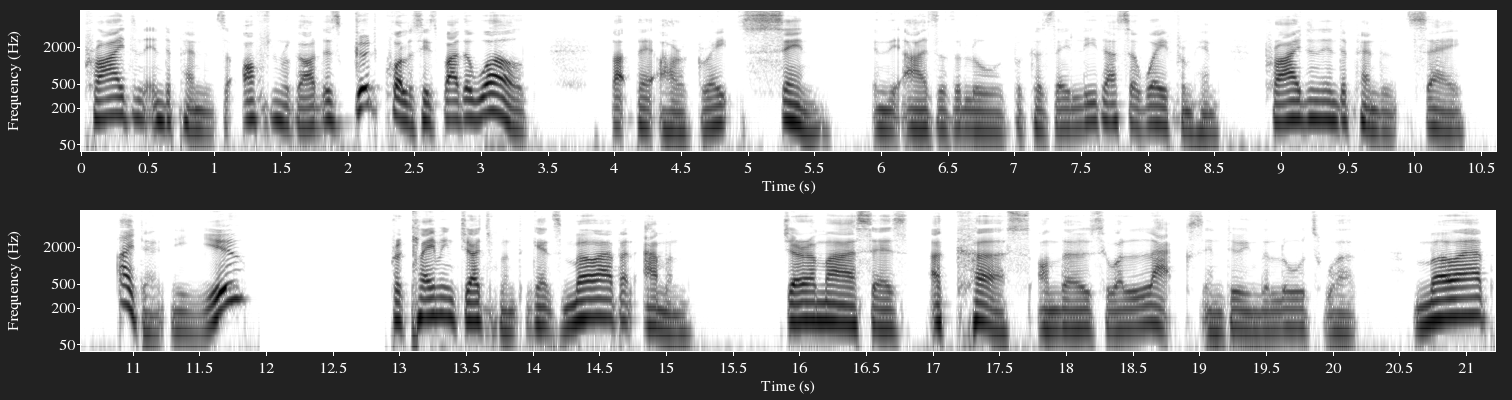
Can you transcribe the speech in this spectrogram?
Pride and independence are often regarded as good qualities by the world but they are a great sin in the eyes of the Lord because they lead us away from Him. Pride and independence say, I don't need you. Proclaiming judgment against Moab and Ammon, Jeremiah says, A curse on those who are lax in doing the Lord's work. Moab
